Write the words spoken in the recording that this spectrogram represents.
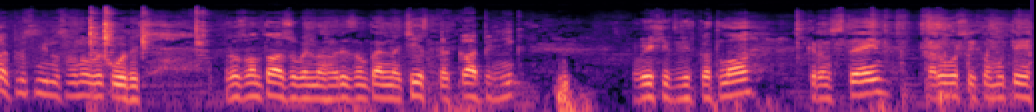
Так, плюс-мінус воно виходить. Розвантажувальна горизонтальна чистка, капельник, вихід від котла, кронштейн, хороший хомути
